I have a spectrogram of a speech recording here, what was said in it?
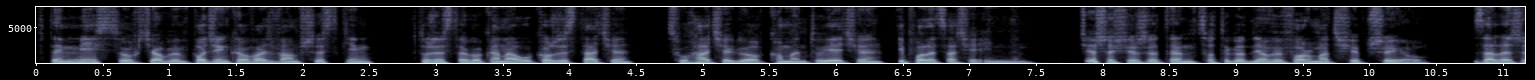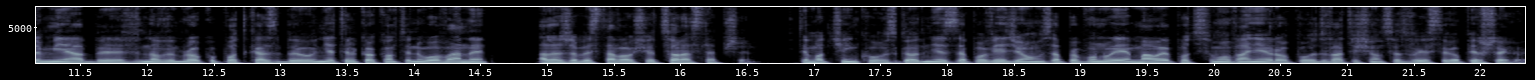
W tym miejscu chciałbym podziękować Wam wszystkim, którzy z tego kanału korzystacie, słuchacie go, komentujecie i polecacie innym. Cieszę się, że ten cotygodniowy format się przyjął. Zależy mi, aby w nowym roku podcast był nie tylko kontynuowany, ale żeby stawał się coraz lepszy. W tym odcinku, zgodnie z zapowiedzią, zaproponuję małe podsumowanie roku 2021.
